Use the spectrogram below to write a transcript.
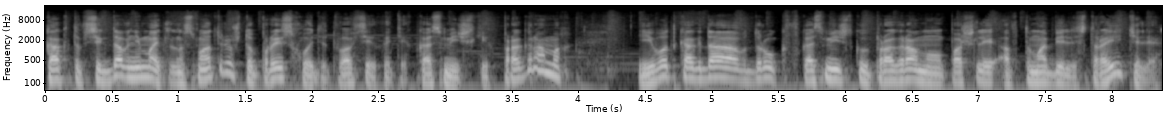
как-то всегда внимательно смотрю, что происходит во всех этих космических программах. И вот когда вдруг в космическую программу пошли автомобили-строители,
